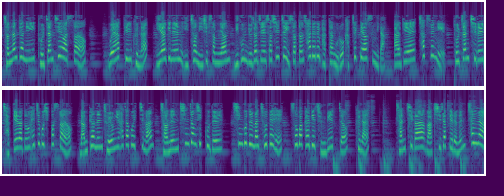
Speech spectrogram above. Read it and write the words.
전 남편이 돌잔치에 왔어요. 왜 하필 그날? 이야기는 2023년 미국 뉴저지에서 실제 있었던 사례를 바탕으로 각색되었습니다. 아기의 첫 생일, 돌잔치를 작게라도 해주고 싶었어요. 남편은 조용히 하자고 했지만 저는 친정 식구들, 친구들만 초대해 소박하게 준비했죠. 그날 잔치가 막 시작되려는 찰나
